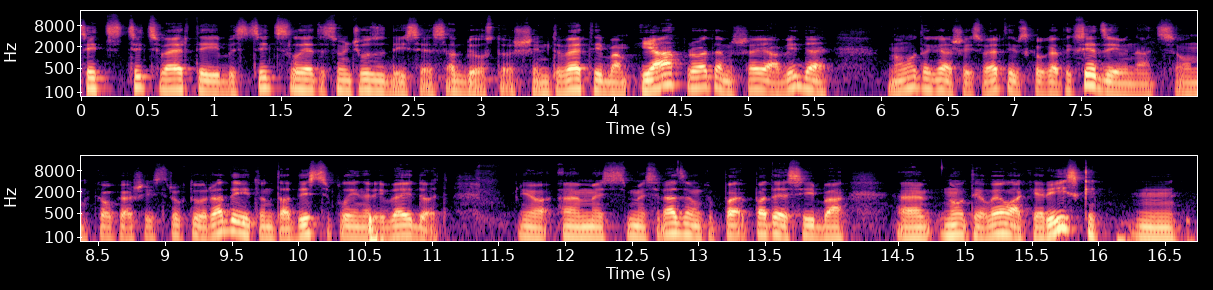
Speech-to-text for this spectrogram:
cits, cits vērtības, citas lietas, un viņš uzvedīsies atbilstoši šīm vērtībām. Jā, protams, šajā vidē nu, šīs vērtības kaut kā tiks iedzīvinātas un kaut kā šī struktūra radīta un tā disciplīna arī veidot. Jo uh, mēs, mēs redzam, ka pa, patiesībā uh, nu, tie lielākie riski. Mm,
